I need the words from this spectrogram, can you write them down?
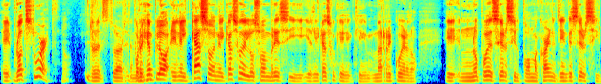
eh, Rod Stewart, ¿no? Rod Stewart Por ejemplo, en el caso, en el caso de los hombres, y, en el caso que, más recuerdo, eh, no puede ser Sir Paul McCartney, tiene que ser Sir,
